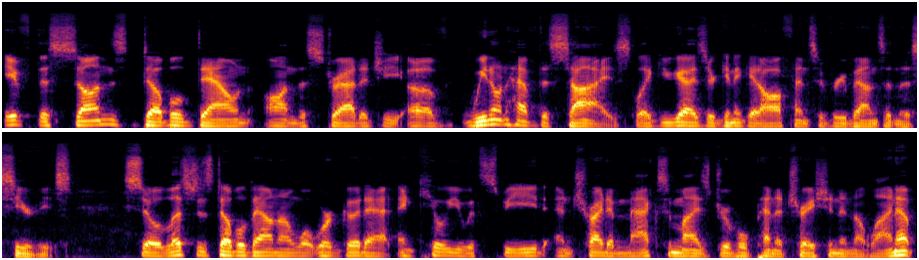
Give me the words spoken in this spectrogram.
If the Suns double down on the strategy of we don't have the size, like you guys are going to get offensive rebounds in this series. So let's just double down on what we're good at and kill you with speed and try to maximize dribble penetration in a lineup.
